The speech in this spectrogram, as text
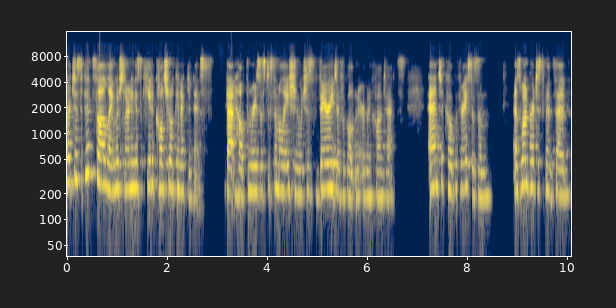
Participants saw language learning as key to cultural connectedness. That helped them resist assimilation, which is very difficult in urban contexts, and to cope with racism. As one participant said,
